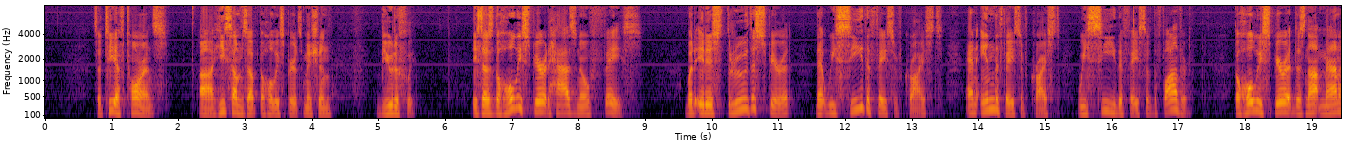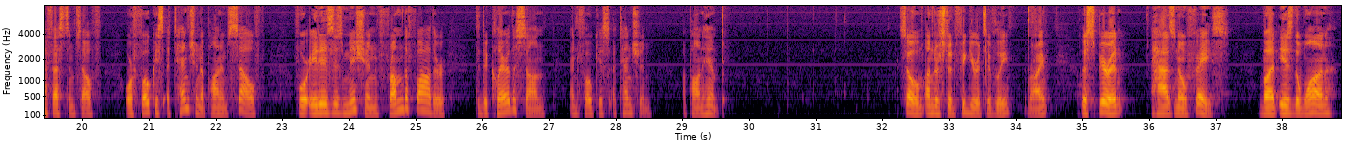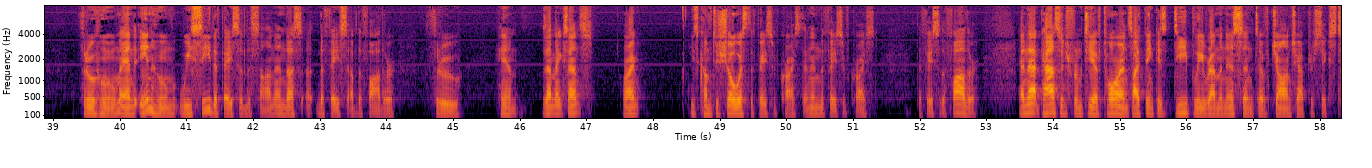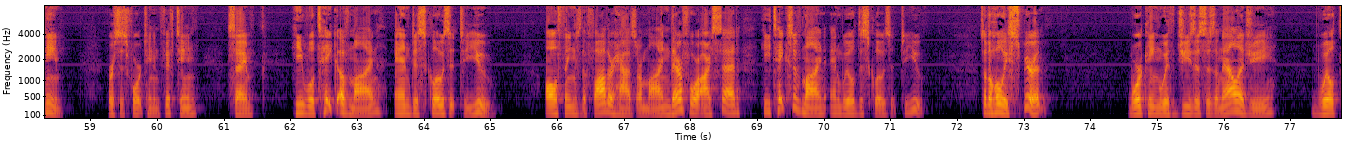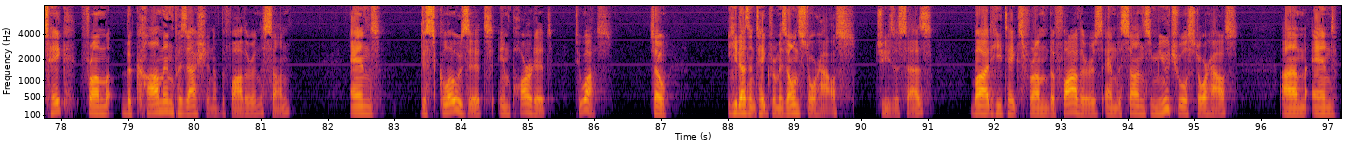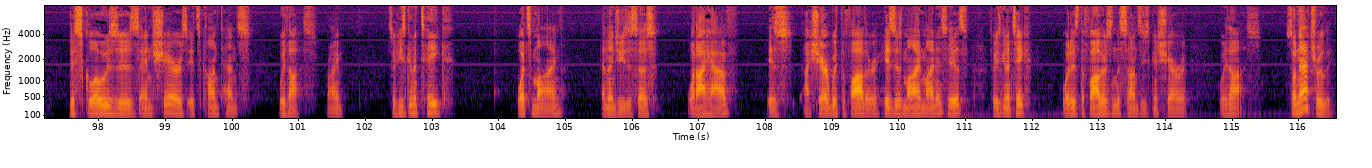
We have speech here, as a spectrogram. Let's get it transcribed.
So, T.F. Torrance, uh, he sums up the Holy Spirit's mission beautifully. He says, The Holy Spirit has no face, but it is through the Spirit that we see the face of Christ, and in the face of Christ, we see the face of the Father. The Holy Spirit does not manifest himself or focus attention upon himself, for it is his mission from the Father to declare the Son and focus attention upon him. So, understood figuratively, right? The Spirit has no face, but is the one through whom and in whom we see the face of the Son and thus uh, the face of the Father through him. Does that make sense? Right? He's come to show us the face of Christ, and in the face of Christ, the face of the Father. And that passage from T.F. Torrance, I think, is deeply reminiscent of John chapter 16. Verses 14 and 15 say, He will take of mine and disclose it to you. All things the Father has are mine. Therefore, I said, He takes of mine and will disclose it to you. So the Holy Spirit, working with Jesus' analogy, will take from the common possession of the Father and the Son and disclose it, impart it to us. So he doesn't take from his own storehouse, Jesus says, but he takes from the Father's and the Son's mutual storehouse um, and discloses and shares its contents with us, right? So he's going to take what's mine, and then Jesus says, What I have is I share with the Father. His is mine, mine is his. So he's going to take what is the Father's and the Son's, he's going to share it with us. So naturally,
